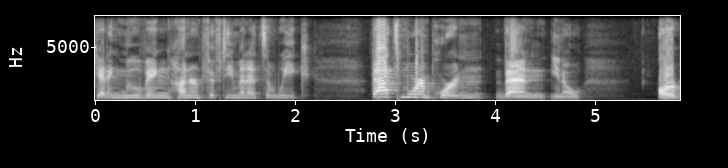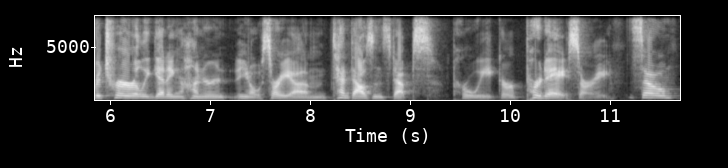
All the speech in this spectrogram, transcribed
getting moving 150 minutes a week. That's more important than, you know, arbitrarily getting 100, you know, sorry, um, 10,000 steps per week or per day, sorry. So,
